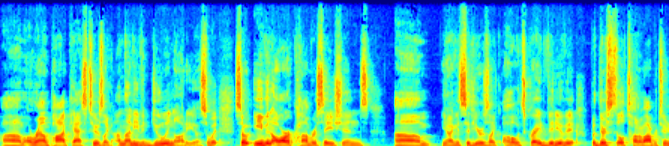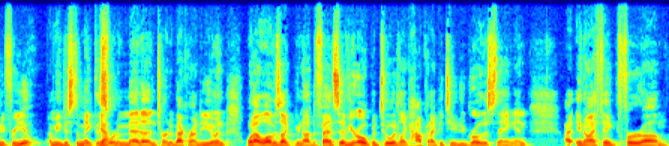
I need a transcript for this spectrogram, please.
um, around podcasts too. It's like I'm not even doing audio, so it, so even our conversations um, you know, I can sit here as like, oh, it's great video, video, but there's still a ton of opportunity for you. I mean, just to make this yeah. sort of meta and turn it back around to you. And what I love is like, you're not defensive, you're open to it. Like, how can I continue to grow this thing? And, I, you know, I think for, um,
